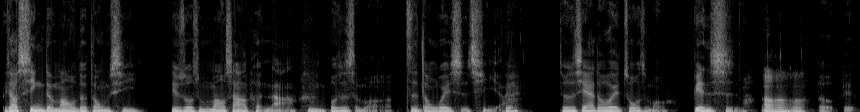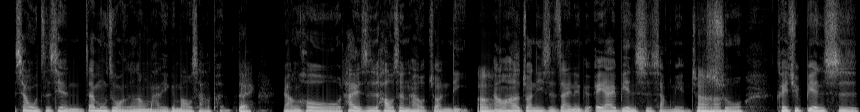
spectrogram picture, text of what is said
比较新的猫的东西，比如说什么猫砂盆啦、嗯，或是什么自动喂食器啊，对，就是现在都会做什么辨识嘛。嗯嗯嗯，呃，像我之前在募资网站上买了一个猫砂盆，对，然后它也是号称它有专利，嗯。然后它的专利是在那个 AI 辨识上面，就是说可以去辨识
